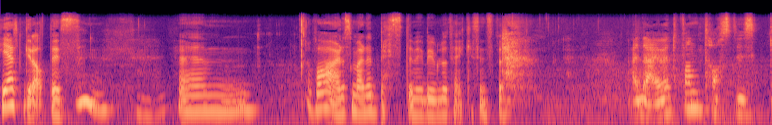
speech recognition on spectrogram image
Helt gratis. Mm. Um, hva er det som er det beste med biblioteket, syns dere? Nei, det er jo et fantastisk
